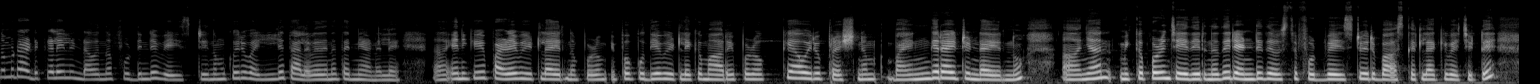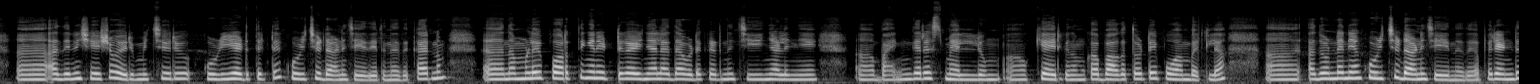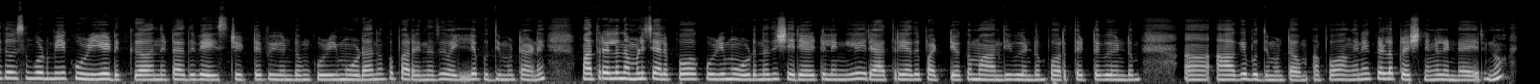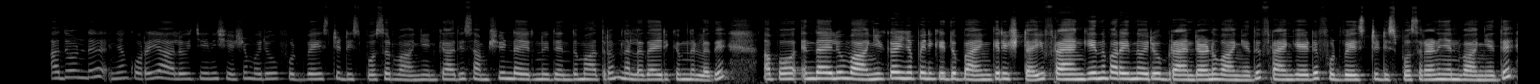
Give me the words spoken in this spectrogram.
നമ്മുടെ അടുക്കളയിൽ ഉണ്ടാകുന്ന ഫുഡിന്റെ വേസ്റ്റ് നമുക്കൊരു വലിയ തലവേദന തന്നെയാണല്ലേ? എനിക്ക് പഴയ വീട്ടിലായിരുന്നപ്പോഴും ഇപ്പോൾ പുതിയ വീട്ടിലേക്ക് മാറിയപ്പോഴൊക്കെ ആ ഒരു പ്രശ്നം ഭയങ്കരമായിട്ടുണ്ടായിരുന്നു. ഞാൻ മിക്കപ്പോഴും ചെയ്തിരുന്നത് രണ്ട് ദിവസത്തെ ഫുഡ് വേസ്റ്റ് ഒരു ബാസ്ക്കറ്റിലാക്കി വെച്ചിട്ട് അതിനുശേഷം ഒരുമിച്ച് ഒരു കുഴിയെടുത്തിട്ട് കുഴിച്ചിടുകയാണ് ചെയ്തിരുന്നത്. കാരണം നമ്മൾ പുറത്തിങ്ങനെ ഇട്ട് കഴിഞ്ഞാൽ അത് അവിടെ കിടന്ന് ചീഞ്ഞളിഞ്ഞ് ഭയങ്കര സ്മെല്ലും ഒക്കെ ആയിരിക്കും. നമുക്ക് ആ ഭാഗത്തോട്ടേ പോകാൻ പറ്റില്ല. അതുകൊണ്ട് തന്നെ ഞാൻ കുഴിച്ചിടുകയാണ് ചെയ്യുന്നത്. അപ്പോൾ രണ്ട് ദിവസം കൂടുമ്പോൾ ഈ കുഴി എടുക്കുക എന്നിട്ട് അത് വേസ്റ്റ് ഇട്ട് വീണ്ടും കുഴി മൂടുക എന്നൊക്കെ പറയുന്നത് വലിയ ബുദ്ധിമുട്ടാണ്. മാത്രമല്ല നമ്മൾ ചിലപ്പോൾ കുഴി മൂടുന്നത് ശരിയായിട്ടില്ലെങ്കിൽ രാത്രി അത് പട്ടിയൊക്കെ മാന്തി വീണ്ടും പുറത്തിട്ട് വീണ്ടും ആകെ ബുദ്ധിമുട്ടാവും. അപ്പോൾ അങ്ങനെയൊക്കെയുള്ള പ്രശ്നങ്ങൾ ഉണ്ടായിരുന്നു. അതുകൊണ്ട് ഞാൻ കുറേ ആലോചിച്ചതിന് ശേഷം ഒരു ഫുഡ് വേസ്റ്റ് ഡിസ്പോസർ വാങ്ങി. എനിക്ക് ആദ്യം സംശയം ഉണ്ടായിരുന്നു ഇത് എന്തുമാത്രം നല്ലതായിരിക്കും എന്നുള്ളത്. അപ്പോൾ എന്തായാലും വാങ്ങിക്കഴിഞ്ഞപ്പോൾ എനിക്കിത് ഭയങ്കര ഇഷ്ടമായി ഫ്രാങ്കെ എന്ന് പറയുന്ന ഒരു ബ്രാൻഡാണ് വാങ്ങിയത്. ഫ്രാങ്കയുടെ ഫുഡ് വേസ്റ്റ് ഡിസ്പോസറാണ് ഞാൻ വാങ്ങിയത്.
